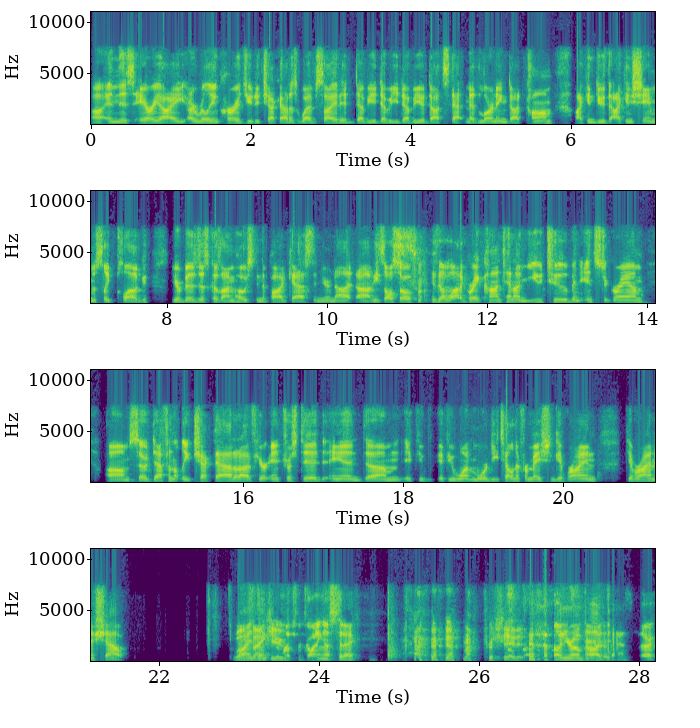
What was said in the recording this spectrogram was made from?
uh, in this area, I, I really encourage you to check out his website at www.statmedlearning.com. I can do that. I can shamelessly plug your business because I'm hosting the podcast and you're not. Um, he's also he's got a lot of great content on YouTube and Instagram. Um, so definitely check that out if you're interested, and um, if you if you want more detailed information, give Ryan give Ryan a shout. Well, Ryan, thank, you so much for joining us today I appreciate it. on your own All right. podcast. All right.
